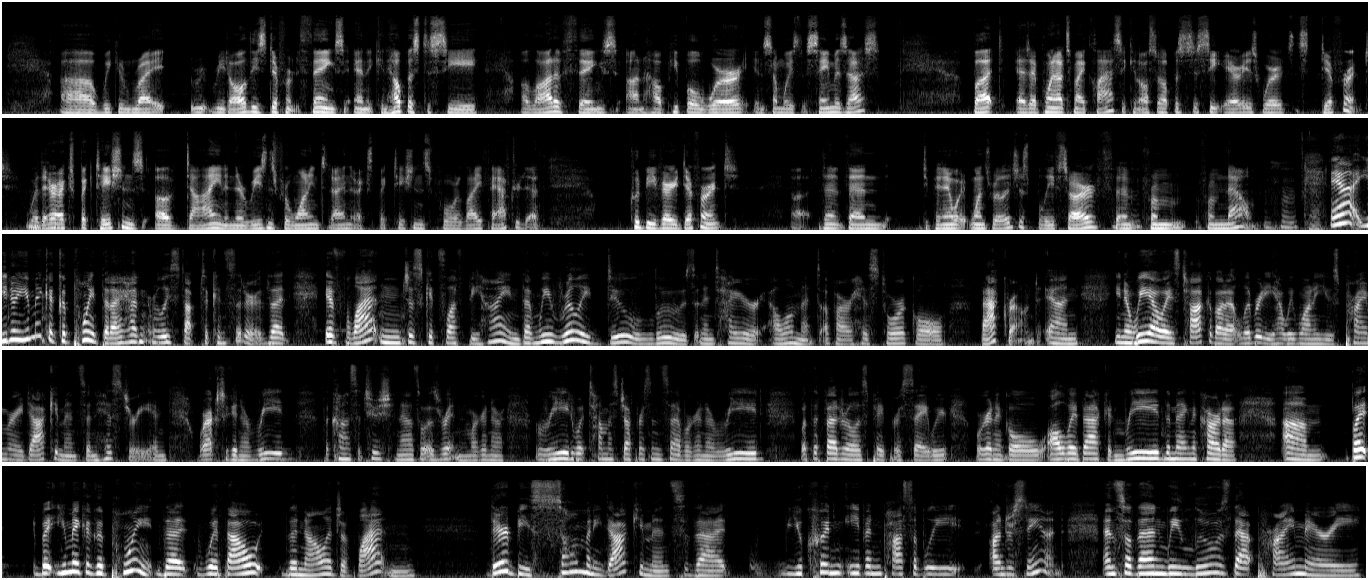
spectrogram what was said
Uh, we can write read all these different things, and it can help us to see a lot of things on how people were in some ways the same as us. But as I point out to my class, it can also help us to see areas where it's different, where their mm-hmm. expectations of dying and their reasons for wanting to die and their expectations for life after death could be very different uh, than, than depending on what one's religious beliefs are f- mm-hmm. from from now. Mm-hmm. Yeah, you know, you make a good point that I hadn't really stopped to consider that if Latin just gets left behind, then we really do lose an entire element of our historical background. And, you know, we always talk about at Liberty how we want to use primary documents in history. And we're actually going to read the Constitution as it was written. We're going to read what Thomas Jefferson said. We're going to read what the Federalist Papers say. We, we're going to go all the way back and read the Magna Carta. Um, but but you make a good point that without the knowledge of Latin, there'd be so many documents that you couldn't even possibly understand. And so then we lose that primary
